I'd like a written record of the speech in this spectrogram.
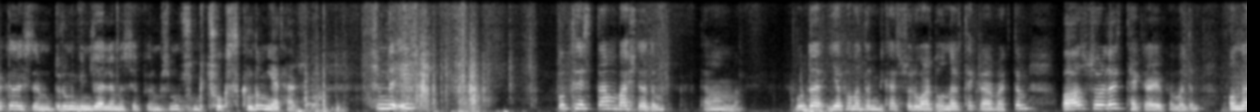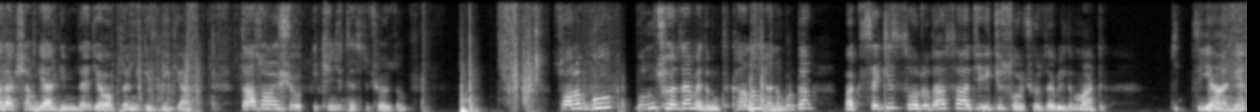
Arkadaşlarım durum güncellemesi yapıyorum şimdi çünkü çok sıkıldım yeter. Şimdi ilk bu testten başladım. Tamam mı? Burada yapamadığım birkaç soru vardı. Onları tekrar bıraktım. Bazı soruları tekrar yapamadım. Onları akşam geldiğimde cevaplarını izleyeceğim. Daha sonra şu ikinci testi çözdüm. Sonra bu bunu çözemedim. Tıkandım yani burada bak 8 soruda sadece 2 soru çözebildim. Artık gitti yani.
